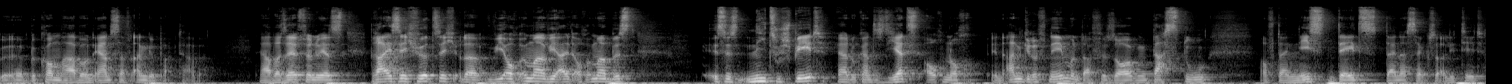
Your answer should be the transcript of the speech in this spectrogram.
äh, bekommen habe und ernsthaft angepackt habe. Ja, aber selbst wenn du jetzt 30, 40 oder wie auch immer, wie alt auch immer bist, ist es nie zu spät. Ja, du kannst es jetzt auch noch in Angriff nehmen und dafür sorgen, dass du auf deinen nächsten Dates deiner Sexualität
